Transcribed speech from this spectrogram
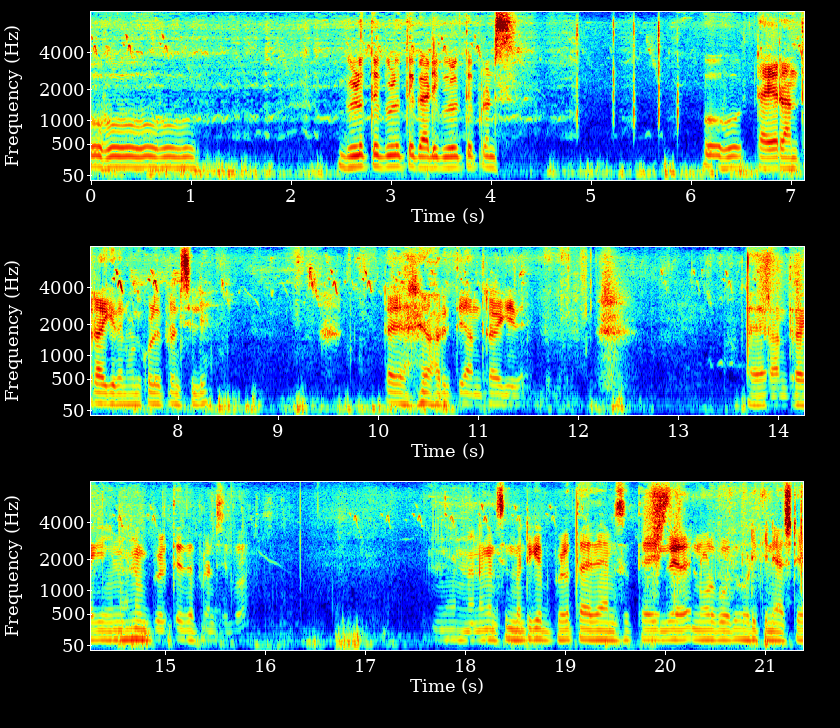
ಓಹೋ, ಬೀಳುತ್ತೆ ಬೀಳುತ್ತೆ, ಗಾಡಿ ಬೀಳುತ್ತೆ ಫ್ರೆಂಡ್ಸ್ ಓಹೋ, ಟೈರ್ ಅಂತರ ಆಗಿದೆ ನೋಡ್ಕೊಳ್ಳಿ ಫ್ರೆಂಡ್ಸ್ ಇಲ್ಲಿ. ಟೈರ್ ಯಾವ ರೀತಿ ಅಂತರ ಆಗಿದೆ. ಟೈರ್ ಅಂತರ ಆಗಿ ಇನ್ನೇನು ಬೀಳ್ತಿದೆ ಫ್ರೆಂಡ್ಸ್ ಇದು. ನನಗನ್ಸಿದ ಮಟ್ಟಿಗೆ ಬೀಳ್ತಾ ಇದೆ ಅನಿಸುತ್ತೆ. ಇಲ್ಲೇ ನೋಡ್ಬೋದು ಹೊಡಿತೀನಿ ಅಷ್ಟೇ.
